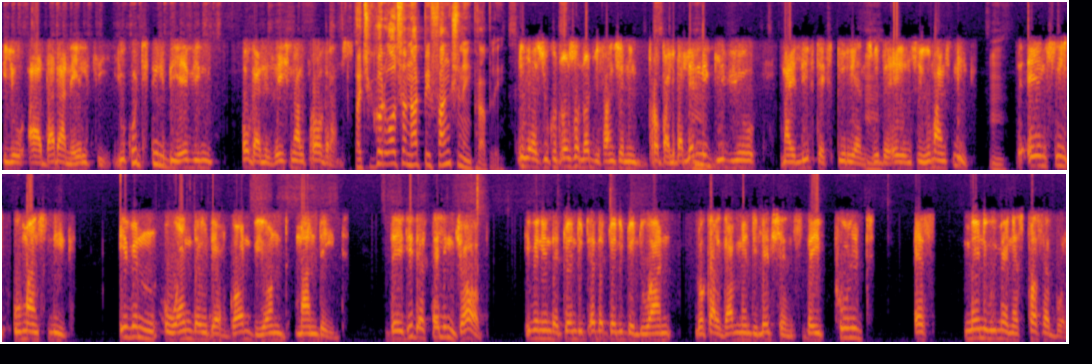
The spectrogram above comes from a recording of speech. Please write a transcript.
you are that unhealthy. You could still be having organizational programs. But you could also not be functioning properly. Yes, you could also not be functioning properly. But let mm. me give you my lived experience mm. with the ANC Women's League. Mm. The ANC Women's League, even when they would have gone beyond mandate, they did a sterling job. Even in the, 20, the 2021 local government elections, they pulled as many women as possible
